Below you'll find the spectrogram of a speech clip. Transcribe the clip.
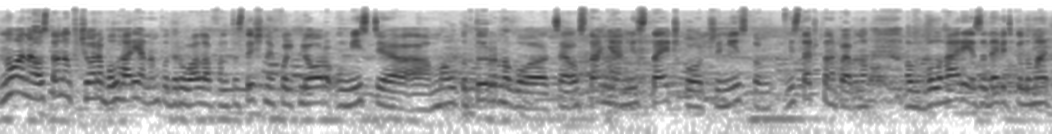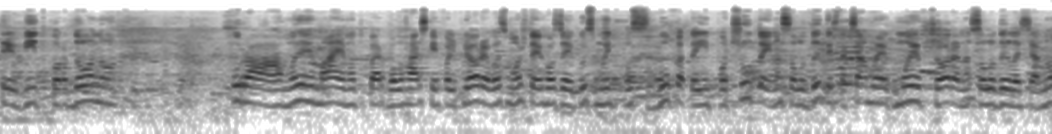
Ну а наостанок вчора Болгарія нам подарувала фантастичний фольклор у місті е, Малкотирново. Це останнє містечко чи місто, містечко, напевно, в Болгарії за 9 кілометрів від кордону. Ура! Ми маємо тепер болгарський фольклор, і ви зможете його за якусь мить послухати і почути, і насолодитись так само, як ми вчора насолодилися. Ну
